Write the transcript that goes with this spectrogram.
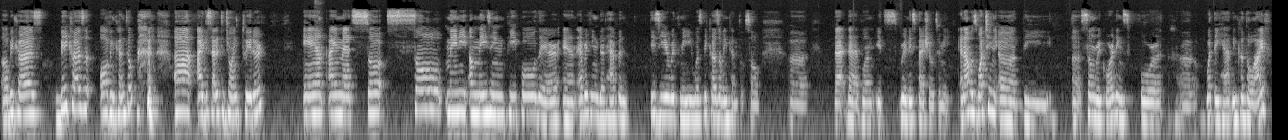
uh, because because of Encanto, uh, I decided to join Twitter, and I met so so many amazing people there, and everything that happened this year with me was because of Encanto. So. Uh, that that one it's really special to me. And I was watching uh, the uh, some recordings for uh, what they had Encanto Live,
